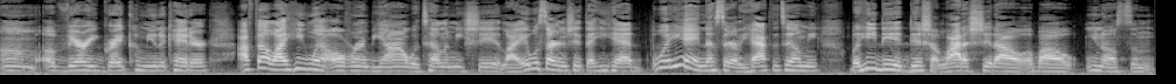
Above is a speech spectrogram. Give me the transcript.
um a very great communicator. I felt like he went over and beyond with telling me shit. Like it was certain shit that he had well, he ain't necessarily have to tell me, but he did dish a lot of shit out about, you know, some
